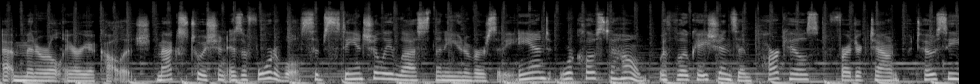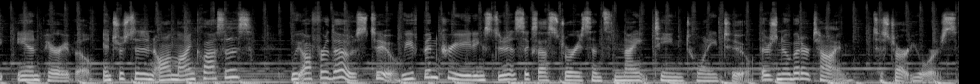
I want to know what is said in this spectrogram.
at Mineral Area College. Max tuition is affordable, substantially less than a university, and we're close to home with locations in Park Hills, Fredericktown, Potosi, and Perryville. Interested in online classes? We offer those too. We've been creating student success stories since 1922. There's no better time to start yours.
